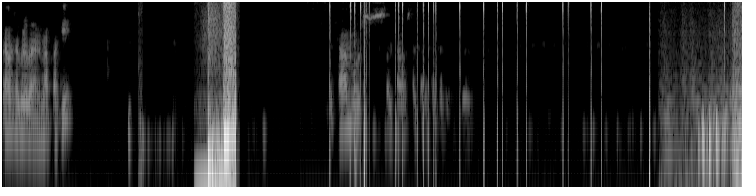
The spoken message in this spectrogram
Vamos a probar el mapa aquí. Empezamos, saltamos, saltamos, saltamos.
